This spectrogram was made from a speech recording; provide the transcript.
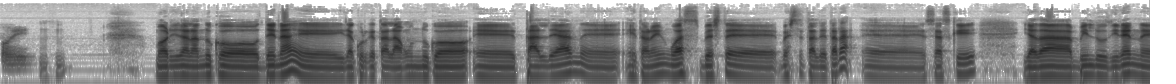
Hori. Mhm. Ba, hori da landuko dena, e, irakurketa lagunduko e, taldean, e, eta horrein guaz beste, beste taldetara. E, zehazki, jada bildu diren e,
